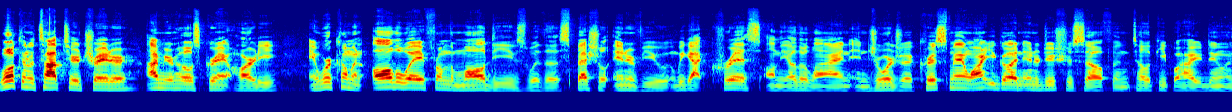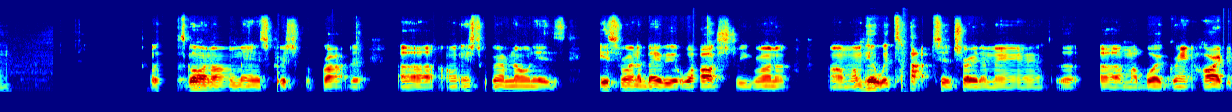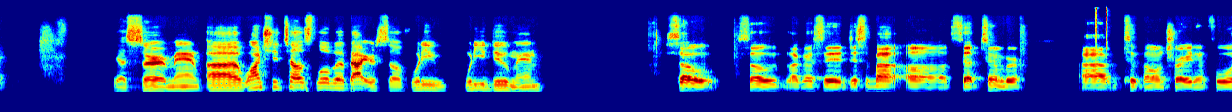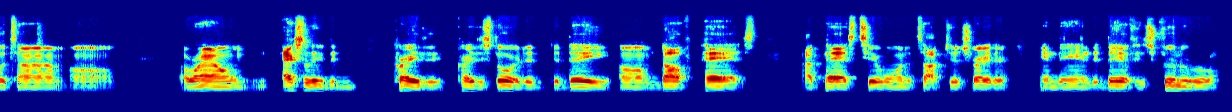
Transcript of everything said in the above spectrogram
Welcome to Top Tier Trader. I'm your host, Grant Hardy, and we're coming all the way from the Maldives with a special interview. And we got Chris on the other line in Georgia. Chris, man, why don't you go ahead and introduce yourself and tell the people how you're doing? What's going on, man? It's Christopher Proctor uh, on Instagram, known as It's Runner Baby Wall Street Runner. Um, I'm here with Top Tier Trader, man. Uh, uh, my boy Grant Hardy. Yes, sir, man. Uh, why don't you tell us a little bit about yourself? What do you What do you do, man? So, so like I said, just about uh, September, I took on trading full time. Um, around actually the crazy crazy story. The, the day um, Dolph passed, I passed tier one, the top tier trader, and then the day of his funeral,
